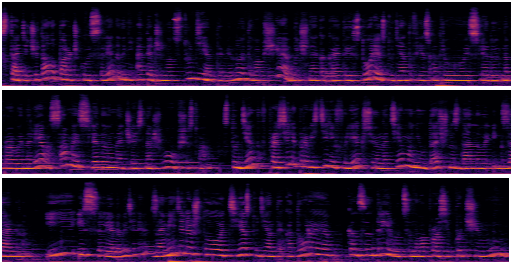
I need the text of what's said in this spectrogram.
Кстати, читала парочку исследований, опять же, над студентами. Но это вообще обычная какая-то история. Студентов, я смотрю, исследуют направо и налево. Самая исследованная часть нашего общества. Студентов просили провести рефлексию на тему неудачно сданного экзамена. И исследователи заметили, что те студенты, которые концентрируются на вопросе «почему?»,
